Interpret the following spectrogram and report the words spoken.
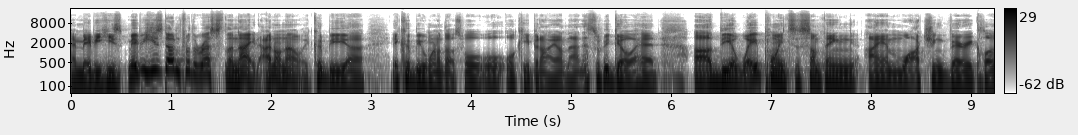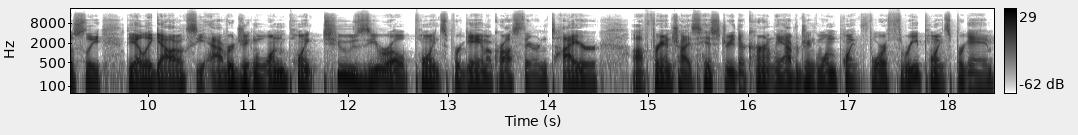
and maybe he's maybe he's done for the rest of the night. I don't know. It could be uh it could be one of those. We'll we'll, we'll keep an eye on that as we go ahead. Uh, the away points is something I am watching very closely. The LA Galaxy averaging 1.20 points per game across their entire uh, franchise history. They're currently averaging 1.43 points per game.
